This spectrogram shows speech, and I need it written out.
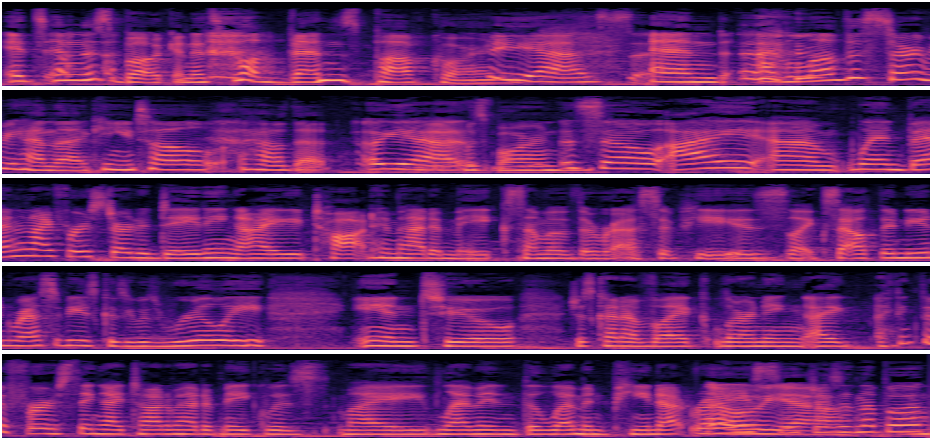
it's in this book, and it's called Ben's Popcorn. Yes. And I love the story behind that. Can you tell how that Oh yeah, was born? So I, um, when Ben and I first started dating, I taught him how to make some of the recipes, like South Indian recipes, because he was really into just kind of like learning. I, I think the first thing I taught him how to make was my lemon, the lemon peanut rice, Oh, yeah. which is in the book,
